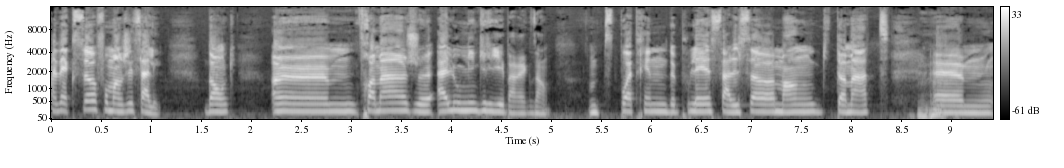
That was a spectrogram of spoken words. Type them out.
avec ça, il faut manger salé. Donc, un fromage halloumi grillé, par exemple. Une petite poitrine de poulet, salsa, mangue, tomate, Mhm. euh,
